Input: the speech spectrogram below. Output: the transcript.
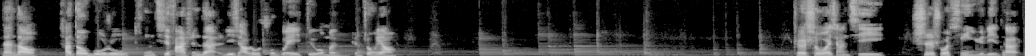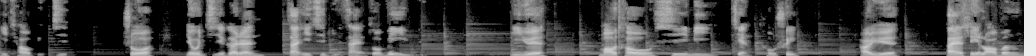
难道它都不如同期发生的李小璐出轨对我们更重要？这使我想起《世说新语》里的一条笔记，说有几个人在一起比赛做微语，一曰“毛头细米箭头吹”，二曰“百岁老翁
